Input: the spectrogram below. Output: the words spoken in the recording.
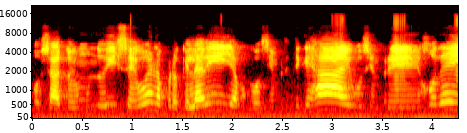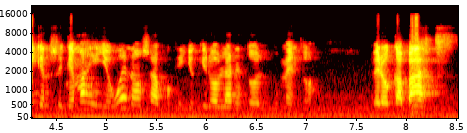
o sea, todo el mundo dice, bueno, pero qué ladilla, porque vos siempre te quejáis, vos siempre jodéis, que no sé qué más, y yo, bueno, o sea, porque yo quiero hablar en todos los momentos. Pero capaz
